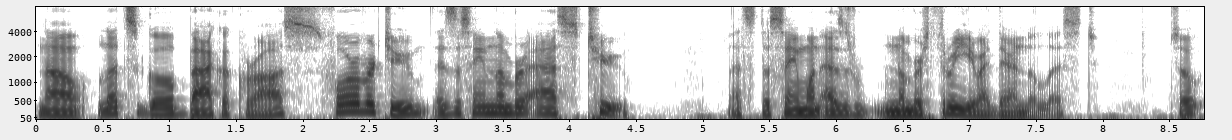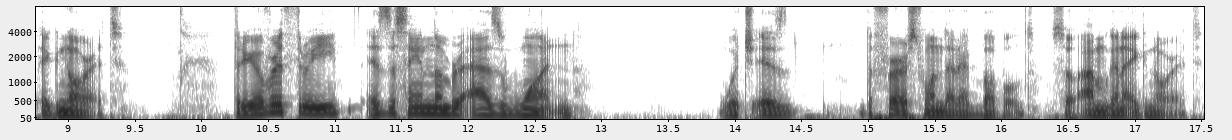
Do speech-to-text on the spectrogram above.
Now let's go back across. 4 over 2 is the same number as 2. That's the same one as number 3 right there in the list. So ignore it. 3 over 3 is the same number as 1, which is the first one that I bubbled. So I'm going to ignore it.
